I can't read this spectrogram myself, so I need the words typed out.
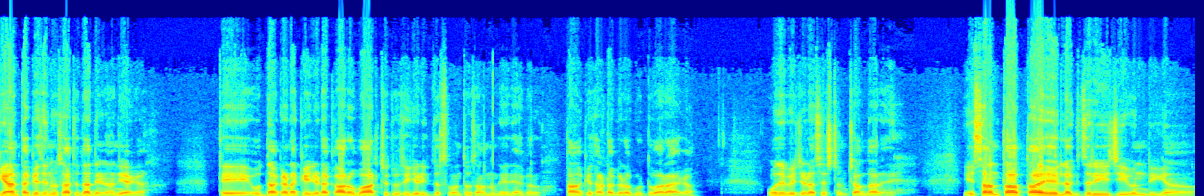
ਗਿਆਨ ਤਾਂ ਕਿਸੇ ਨੂੰ ਸੱਚ ਦਾ ਦੇਣਾ ਨਹੀਂ ਹੈਗਾ। ਤੇ ਉਦਾਂ ਕਹਿਣਾ ਕਿ ਜਿਹੜਾ ਕਾਰੋਬਾਰ 'ਚ ਤੁਸੀਂ ਜਿਹੜੀ ਦਸਵੰਦ ਉਹ ਸਾਨੂੰ ਦੇ ਦਿਆ ਕਰੋ, ਤਾਂ ਕਿ ਸਾਡਾ ਜਿਹੜਾ ਗੁਰਦੁਆਰਾ ਹੈਗਾ, ਉਹਦੇ ਵਿੱਚ ਜਿਹੜਾ ਸਿਸਟਮ ਚੱਲਦਾ ਰਹੇ। ਇਹ ਸੰਤ ਆਪ ਤਾਂ ਇਹ ਲਗਜ਼ਰੀ ਜੀਵਨ ਦੀਆਂ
